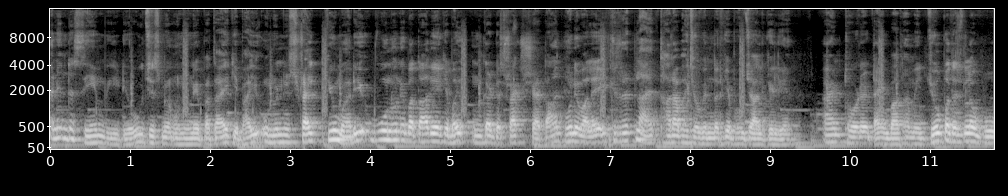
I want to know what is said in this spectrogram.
And in the same video जिसमें उन्होंने बताया कि भाई उन्होंने स्ट्राइक क्यों मारी, वो उन्होंने बता दिया कि भाई उनका डिस्ट्रैक्ट शैतान होने वाला है। एक रिप्लाई थारा भाई जोगिंदर के भूचाल के लिए। एंड थोड़े टाइम बाद हमें जो पता चला, वो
